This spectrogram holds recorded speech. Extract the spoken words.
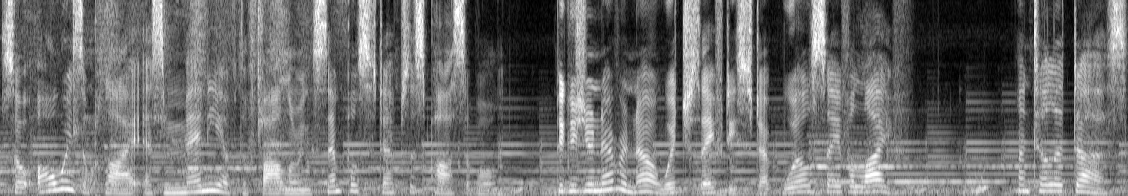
So always apply as many of the following simple steps as possible because you never know which safety step will save a life until it does.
